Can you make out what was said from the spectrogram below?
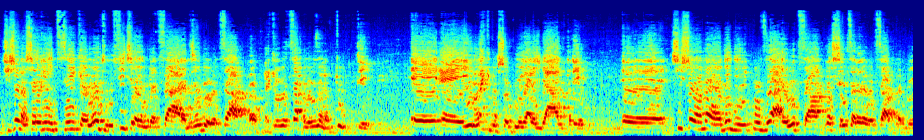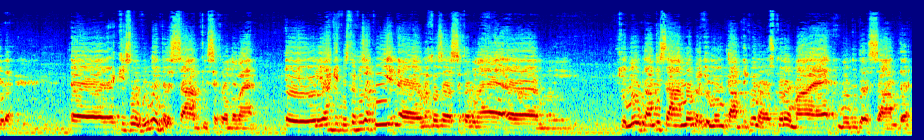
Ci sono servizi che è molto difficile rimpiazzare, ad esempio WhatsApp, perché WhatsApp lo usano tutti e, e io non è che posso obbligare gli altri. Eh, ci sono modi di usare WhatsApp senza avere WhatsApp per dire, eh, che sono comunque interessanti secondo me. E anche questa cosa qui è una cosa secondo me ehm, che non tanti sanno perché non tanti conoscono, ma è molto interessante.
